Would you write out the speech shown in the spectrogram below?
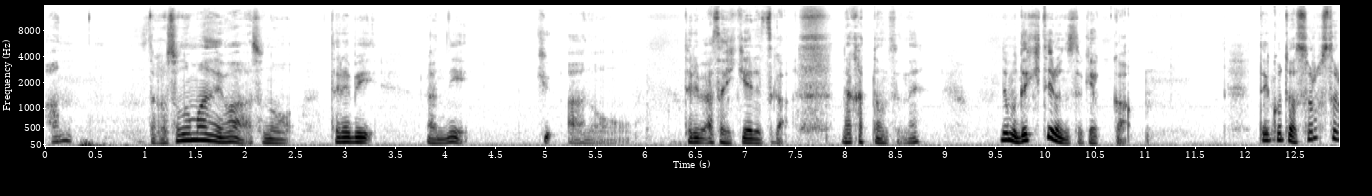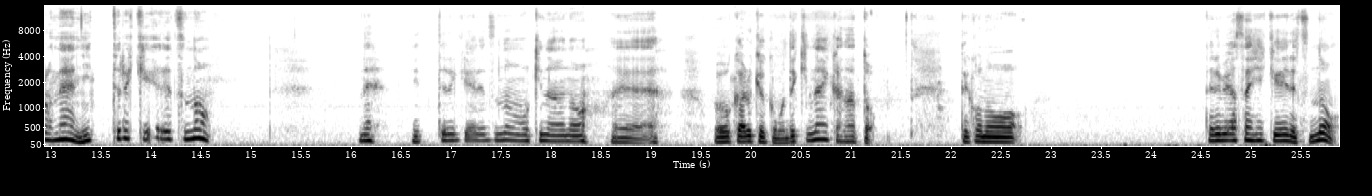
あんだからその前はそのテレビ欄にあのテレビ朝日系列がなかったんですよね。でもできてるんですよ結果。ってことはそろそろね日テレ系列のね日テレ系列の沖縄の、えー、ローカル局もできないかなと。でこのテレビ朝日系列の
